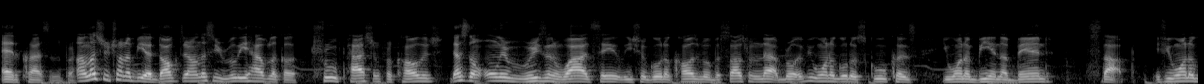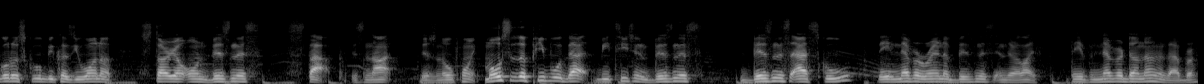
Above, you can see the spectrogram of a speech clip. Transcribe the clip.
ed classes, bro? Unless you're trying to be a doctor, unless you really have like a true passion for college, that's the only reason why I'd say you should go to college. But besides from that, bro, if you want to go to school because you want to be in a band, stop. If you want to go to school because you want to start your own business, stop. It's not. There's no point. Most of the people that be teaching business, business at school, they never ran a business in their life. They've never done none of that, bro.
